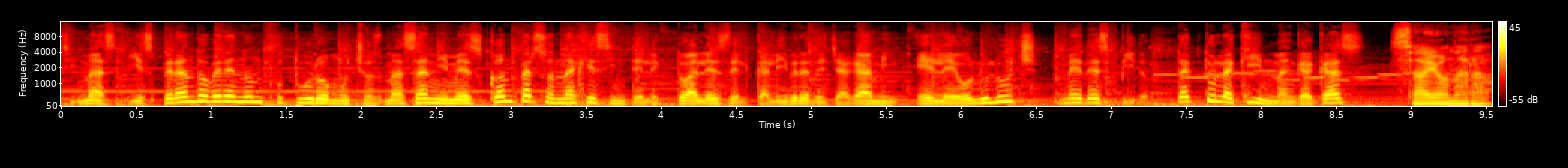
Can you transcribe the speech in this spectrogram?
Sin más, y esperando ver en un futuro futuro muchos más animes con personajes intelectuales del calibre de Yagami L. Luluch, me despido. Tactulaki mangakas. Sayonara.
